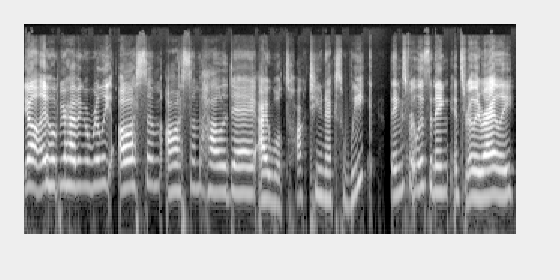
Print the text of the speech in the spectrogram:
Y'all, I hope you're having a really awesome, awesome holiday. I will talk to you next week. Thanks for listening. It's really Riley.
